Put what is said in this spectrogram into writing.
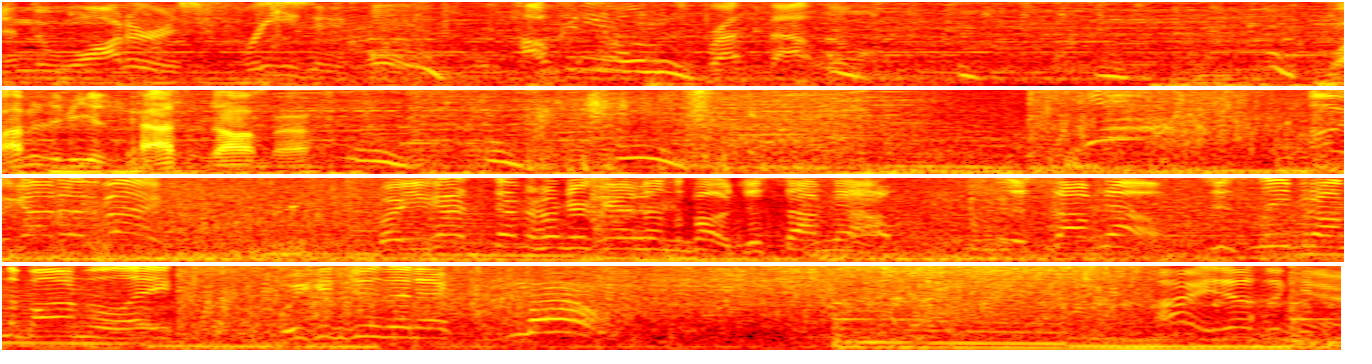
and the water is freezing cold. How can you hold his breath that long? What happens if he just passes out, bro? Oh, you got another bag. Bro, you got 700 grand on the boat. Just stop now. Just stop now. Just leave it on the bottom of the lake. We can do the next. No. All right, he doesn't care.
